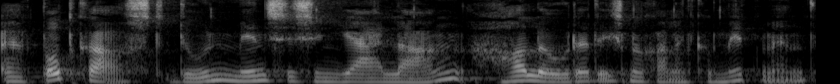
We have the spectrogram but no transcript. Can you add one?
een podcast doen, minstens een jaar lang. Hallo, dat is nogal een commitment.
